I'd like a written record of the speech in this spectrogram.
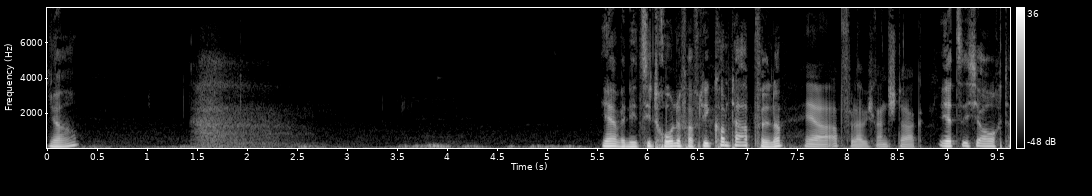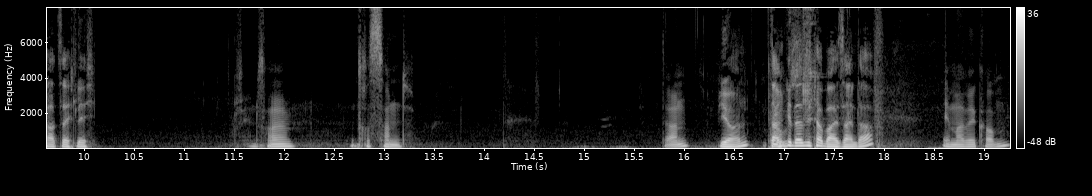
Ja. Ja, wenn die Zitrone verfliegt, kommt der Apfel, ne? Ja, Apfel habe ich ganz stark. Jetzt ich auch tatsächlich. Auf jeden Fall interessant. Dann Björn, danke, Prost. dass ich dabei sein darf. immer willkommen.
